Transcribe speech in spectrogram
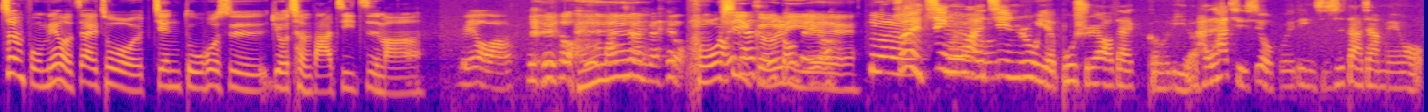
政府没有在做监督或是有惩罚机制吗？没有啊，没有，欸、完全没有，佛系隔离耶。对、啊，所以境外进入也不需要再隔离了，还是它其实有规定，只是大家没有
